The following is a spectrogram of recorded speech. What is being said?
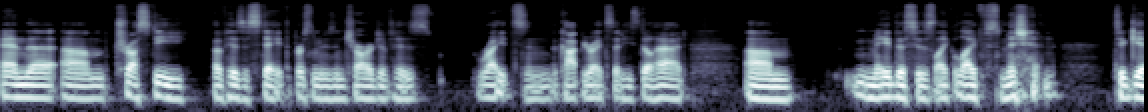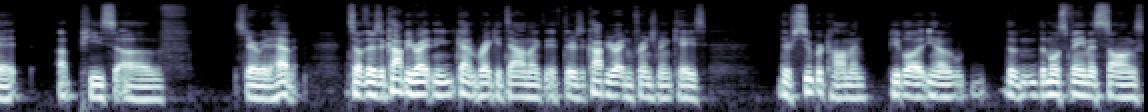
and the um, trustee of his estate, the person who's in charge of his rights and the copyrights that he still had, um, made this his like life's mission to get a piece of Stairway to Heaven. So if there's a copyright, and you kind of break it down, like if there's a copyright infringement case, they're super common. People are, you know, the the most famous songs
